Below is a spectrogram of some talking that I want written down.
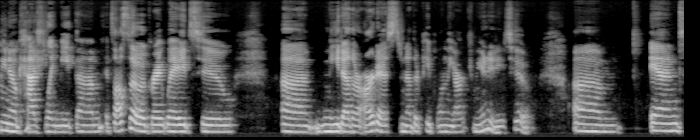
you know, casually meet them. It's also a great way to um, meet other artists and other people in the art community too. Um, and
